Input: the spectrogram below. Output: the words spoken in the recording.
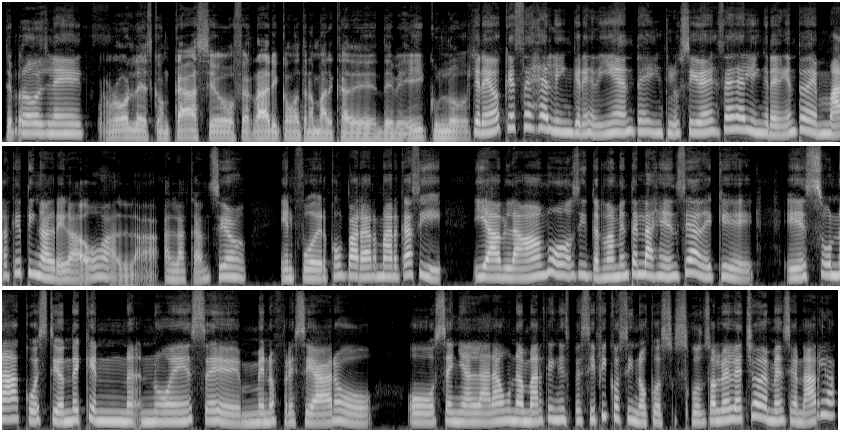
te- Rolex. Rolex con Casio, Ferrari con otra marca de, de vehículos. Creo que ese es el ingrediente, inclusive ese es el ingrediente de marketing agregado a la, a la canción, el poder comparar marcas y, y hablábamos internamente en la agencia de que es una cuestión de que no es eh, menospreciar o, o señalar a una marca en específico, sino que con solo el hecho de mencionarla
